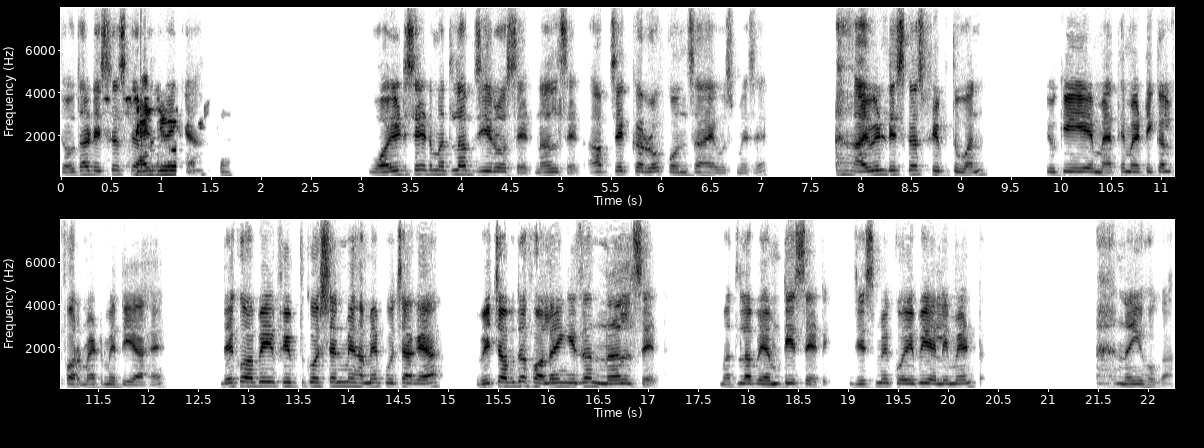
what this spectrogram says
चौथा डिस्कस करना As है क्या? वॉइड सेट मतलब ज़ीरो सेट नल सेट आप चेक कर रो कौन सा है उसमें से। I will discuss fifth one क्योंकि ये मैथमेटिकल फॉर्मेट में दिया है। देखो अभी फिफ्थ क्वेश्चन में हमें पूछा गया which of the following is a null set मतलब एम सेट जिसमें कोई भी एलिमेंट नहीं होगा।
